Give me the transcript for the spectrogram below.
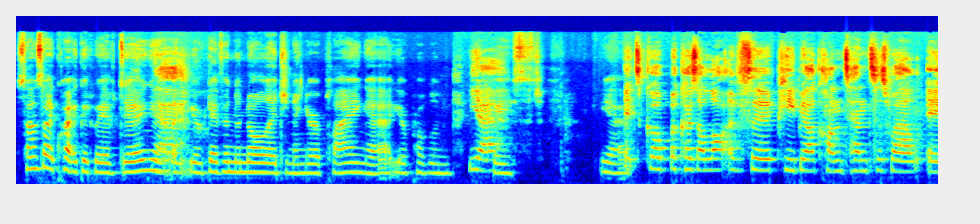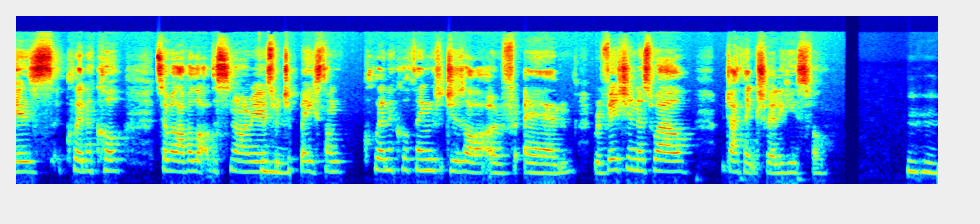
Sounds like quite a good way of doing it. Yeah. Like you're given the knowledge and then you're applying it. You're problem Yeah. based. Yeah. It's good because a lot of the PBL content as well is clinical. So we'll have a lot of the scenarios which are based on clinical things, which is a lot of um, revision as well, which I think is really useful. hmm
